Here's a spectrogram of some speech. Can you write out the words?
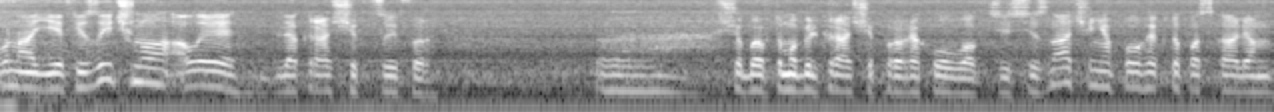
Вона є фізично, але для кращих цифр, е, щоб автомобіль краще прораховував ці всі значення по гектопаскалям,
